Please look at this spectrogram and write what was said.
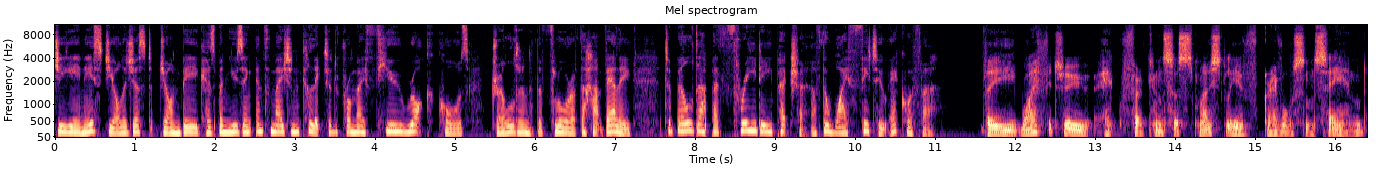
GNS geologist John Begg has been using information collected from a few rock cores drilled into the floor of the Hutt Valley to build up a 3D picture of the Waiwhetu aquifer. The Waiwhetu aquifer consists mostly of gravels and sand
